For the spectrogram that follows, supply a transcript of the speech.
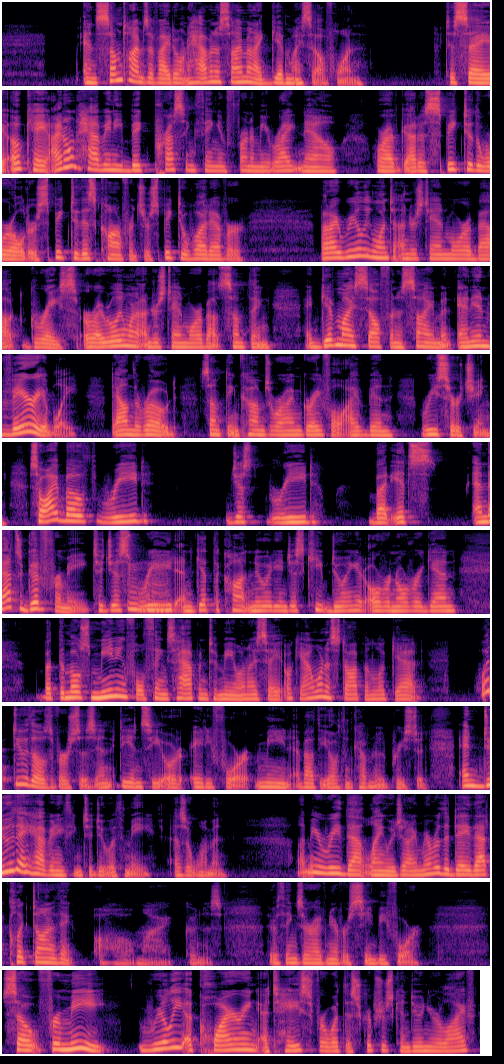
And sometimes if I don't have an assignment, I give myself one to say, okay, I don't have any big pressing thing in front of me right now where I've got to speak to the world or speak to this conference or speak to whatever. But I really want to understand more about grace or I really want to understand more about something and give myself an assignment. And invariably, down the road, something comes where I'm grateful I've been researching. So I both read, just read, but it's, and that's good for me to just Mhm. read and get the continuity and just keep doing it over and over again. But the most meaningful things happen to me when I say, okay, I want to stop and look at what do those verses in D&C Order 84 mean about the oath and covenant of the priesthood? And do they have anything to do with me as a woman? Let me read that language. And I remember the day that clicked on I think, oh my goodness, there are things there I've never seen before. So for me, really acquiring a taste for what the scriptures can do in your life,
